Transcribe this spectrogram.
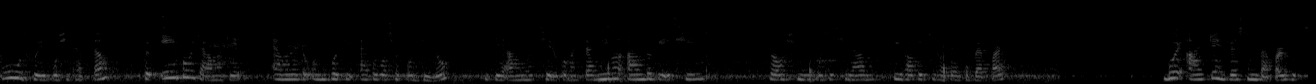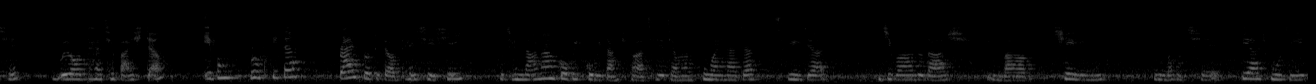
বুধ হয়ে বসে থাকতাম। তো এই বইটা আমাকে এমন একটা অনুভূতি এত বছর পর দিল যে আমি হচ্ছে এরকম একটা নির্মল আনন্দ পেয়েছি। রহস্য নিয়ে বসেছিলাম, কি হবে কি হবে একটা ব্যাপার। বইয়ের আরেকটা ইন্টারেস্টিং ব্যাপার হচ্ছে, বই অধ্যায় আছে বাইশটা এবং প্রতিটা প্রায় প্রতিটা অধ্যায়ের শেষেই হচ্ছে নানা কবির কবিতাংশ আছে, যেমন হুমায়ুন আজাদ সৃজা জীবনানন্দ দাস কিংবা শেলি কিংবা হচ্ছে পিয়াস মজিদ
